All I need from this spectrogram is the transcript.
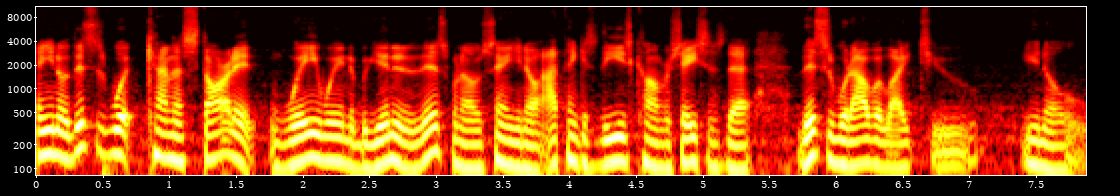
and you know this is what kind of started way way in the beginning of this when i was saying you know i think it's these conversations that this is what i would like to you know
